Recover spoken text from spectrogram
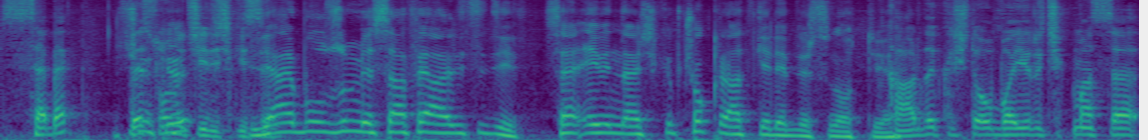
Sebep ve Çünkü sonuç ilişkisi. Yani bu uzun mesafe aleti değil. Sen evinden çıkıp çok rahat gelebilirsin ot diye. Karda kışta o bayırı çıkmazsa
